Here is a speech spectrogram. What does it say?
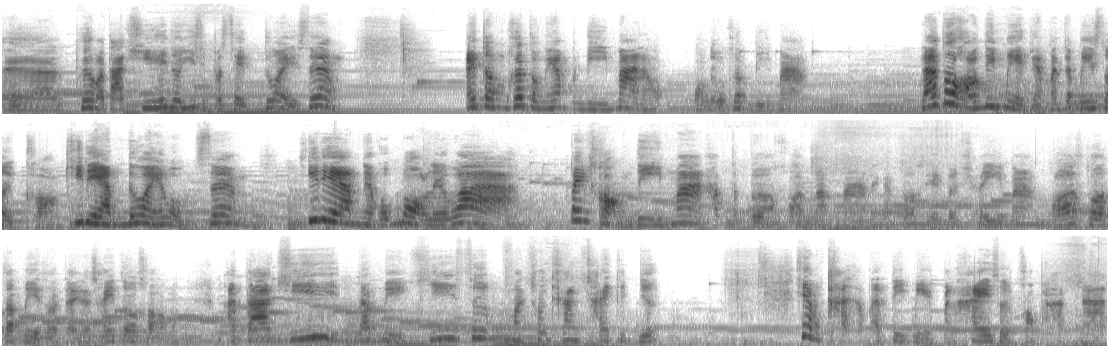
เเพิ่มอัตราคีให้ด้วย 20%ด้วย ซึ่งไอ้ตรงเพิ่มตรงเนี้ยมันดีมากนะผมบอกเลยว่าเพิ่มดีมาก แล้วตัวของดีเมจเนี่ยมันจะมีส่วนของคีย์แดมด้วยครับผมซึ่งคีย์แดมเนี่ยผมบอกเลยว่าเป็นของดีมากครับกับตัวละครมากๆเลยกับตัวเคเบิลชารีมาก เพราะตัวดาเมจส่วนใหญ่จะใช้ตัวของอัตราคีดาเมจคีย์ซึ่งมันค่อนข้างใช้กันเยอะที่สำคัญครับอัลติเมทมันให้ส่วนของพลังงาน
